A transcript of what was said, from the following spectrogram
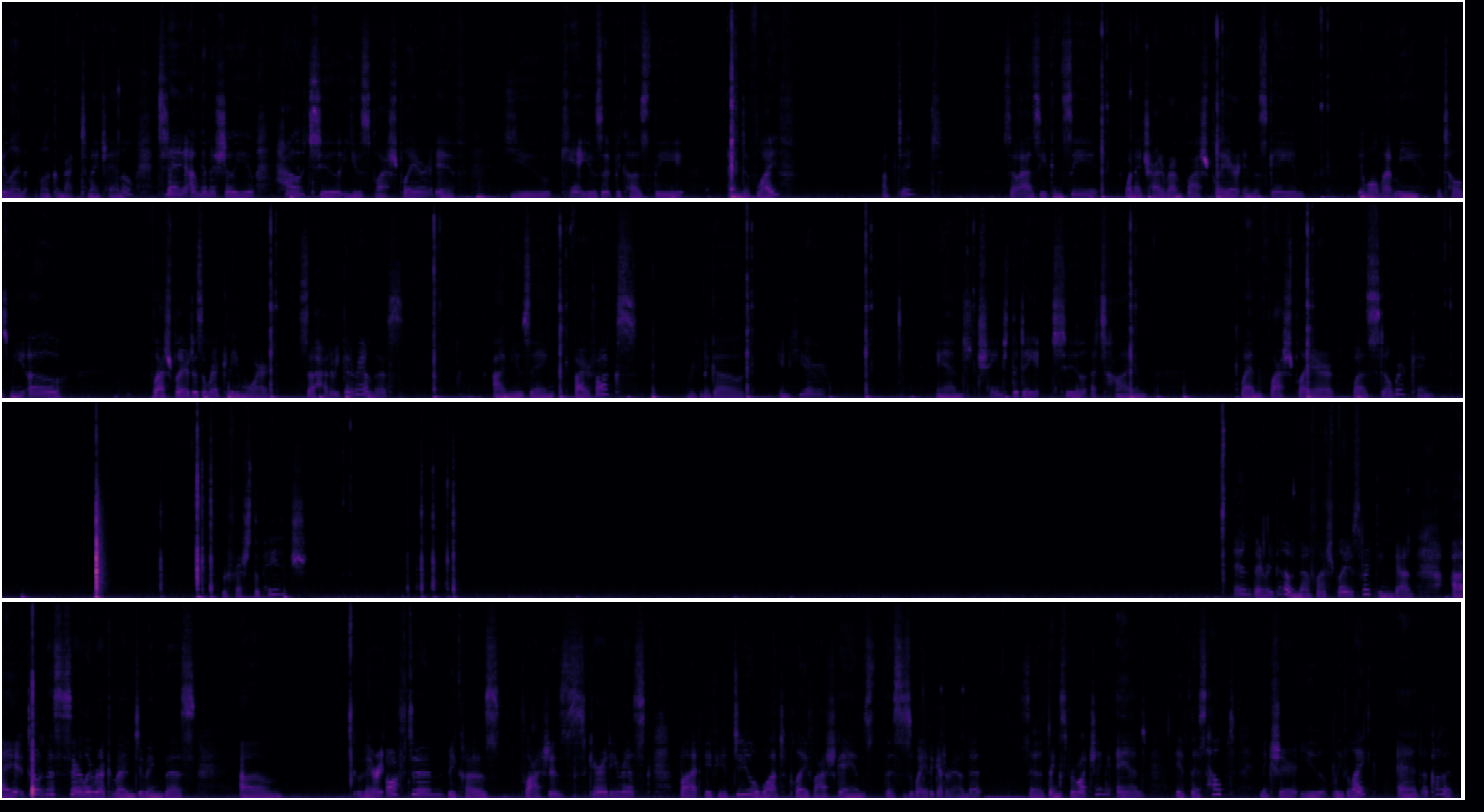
everyone, welcome back to my channel. Today I'm going to show you how to use Flash Player if you can't use it because the end of life update. So as you can see, when I try to run Flash Player in this game, it won't let me. It tells me, oh, Flash Player doesn't work anymore. So how do we get around this? I'm using Firefox. We're gonna go in here and change the date to a time when Flash Player was still working. Refresh the page. And there we go, now Flash Player is working again. I don't necessarily recommend doing this um, very often because Flash is a security risk, but if you do want to play Flash games, this is a way to get around it. So thanks for watching, and if this helped, make sure you leave a like and a comment.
